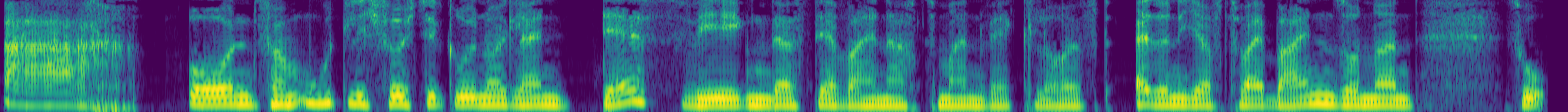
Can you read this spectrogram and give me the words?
Ach, und vermutlich fürchtet Grünäuglein deswegen, dass der Weihnachtsmann wegläuft. Also nicht auf zwei Beinen, sondern so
